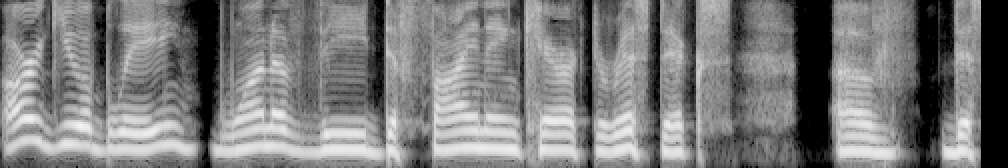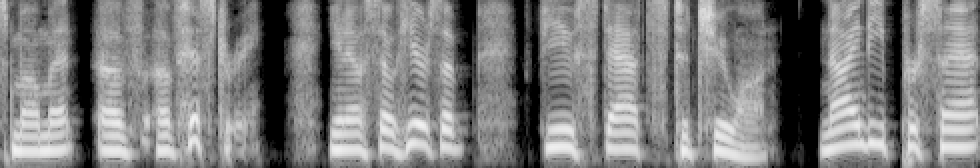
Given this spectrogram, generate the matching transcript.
arguably one of the defining characteristics of this moment of, of history. You know, so here's a few stats to chew on 90%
